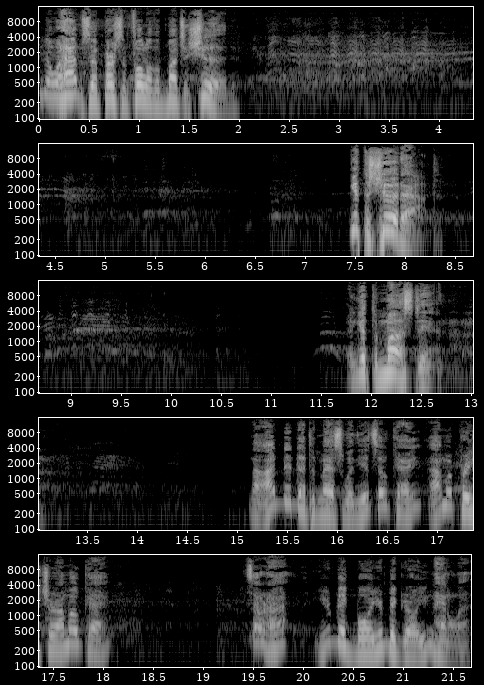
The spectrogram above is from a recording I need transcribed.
You know what happens to a person full of a bunch of should? Get the should out. And get the must in. Now, I did that to mess with you. It's okay. I'm a preacher. I'm okay. It's all right. You're a big boy. You're a big girl. You can handle that.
